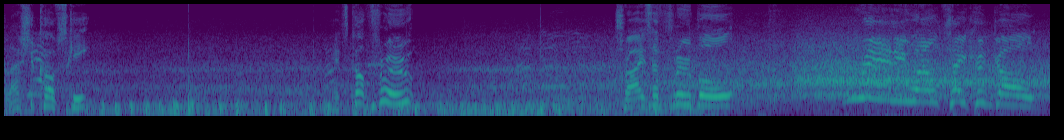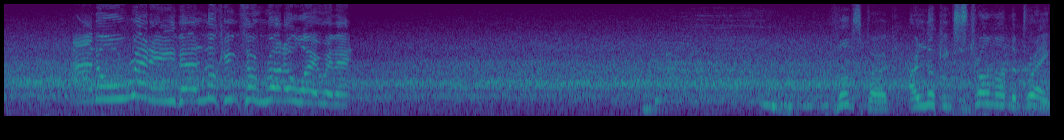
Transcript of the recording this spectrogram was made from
Blaszczykowski. It's got through. Tries a through ball. Really well taken goal. And already they're looking to run away with it. Wolfsburg are looking strong on the break.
